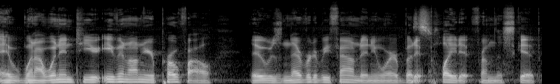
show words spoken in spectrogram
and when I went into your even on your profile, it was never to be found anywhere, but it played it from the skip.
